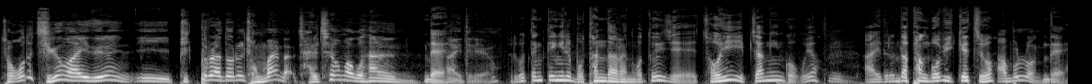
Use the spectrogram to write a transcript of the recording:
적어도 지금 아이들은 이 빅브라더를 정말 마- 잘 체험하고 사는 네. 아이들이에요. 그리고 땡땡이를 못 한다라는 것도 이제 저희 입장인 거고요. 아이들은 다 방법이 있겠죠. 아, 물론. 네.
